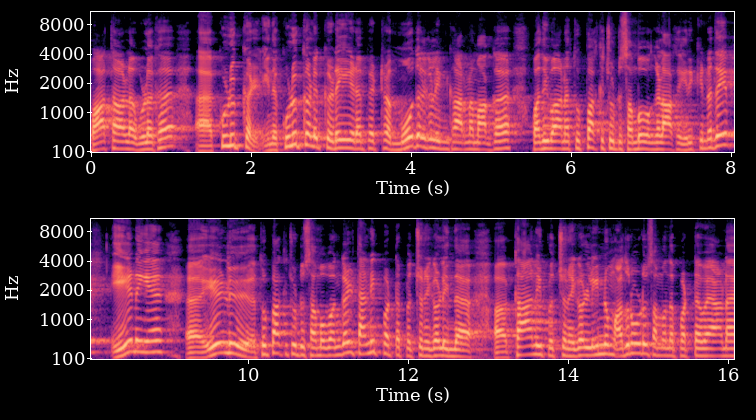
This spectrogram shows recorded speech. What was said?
பாத்தாள உலக குழுக்கள். இந்த குழுக்களுக்கு இடையே இடம்பெற்ற மோதல்களின் காரணமாக பதிவான துப்பாக்கிச்சூட்டு சம்பவங்களாக இருக்கின்றது. ஏனைய ஏழு துப்பாக்கிச்சூட்டு சம்பவங்கள் தனிப்பட்ட பிரச்சனைகள் இந்த காணி பிரச்சனைகள் இன்னும் அதனோடு சம்பந்தப்பட்டவையான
